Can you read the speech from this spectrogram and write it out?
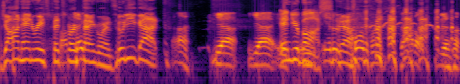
John Henry's Pittsburgh take- Penguins. Who do you got? Uh, yeah, yeah. And your boss. Inter Yeah. corporate battle.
